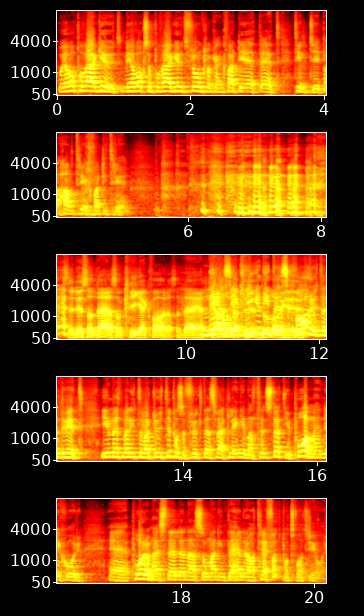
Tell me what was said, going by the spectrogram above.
Och jag var på väg ut, men jag var också på väg ut från klockan kvart i ett, ett till typ halv tre, kvart i tre. Så det är sån där som krigar kvar alltså. Det är, Nej, alltså jag krigade inte ens kvar ut. utan du vet, i och med att man inte varit ute på så fruktansvärt länge, man stöter ju på människor eh, på de här ställena som man inte heller har träffat på två, tre år.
